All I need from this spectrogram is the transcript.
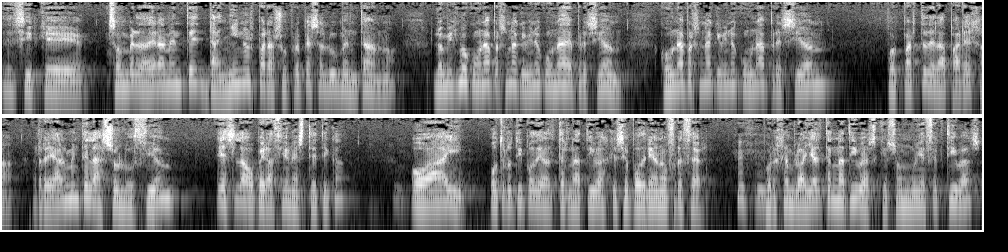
Es decir, que son verdaderamente dañinos para su propia salud mental, ¿no? Lo mismo con una persona que viene con una depresión, con una persona que viene con una presión por parte de la pareja. ¿Realmente la solución es la operación estética? ¿O hay otro tipo de alternativas que se podrían ofrecer? Por ejemplo, hay alternativas que son muy efectivas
